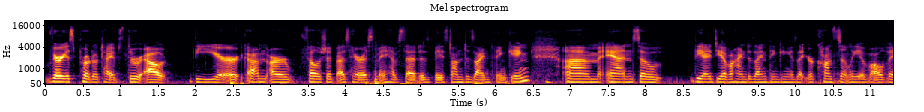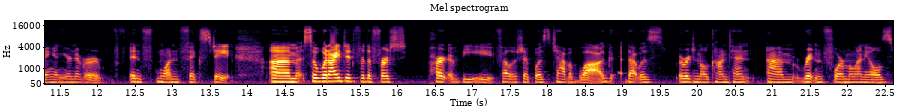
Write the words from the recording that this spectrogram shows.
various prototypes throughout the year. Um, our fellowship, as Harris may have said, is based on design thinking, um, and so the idea behind design thinking is that you're constantly evolving and you're never in one fixed state. Um, so what I did for the first part of the fellowship was to have a blog that was original content um, written for millennials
